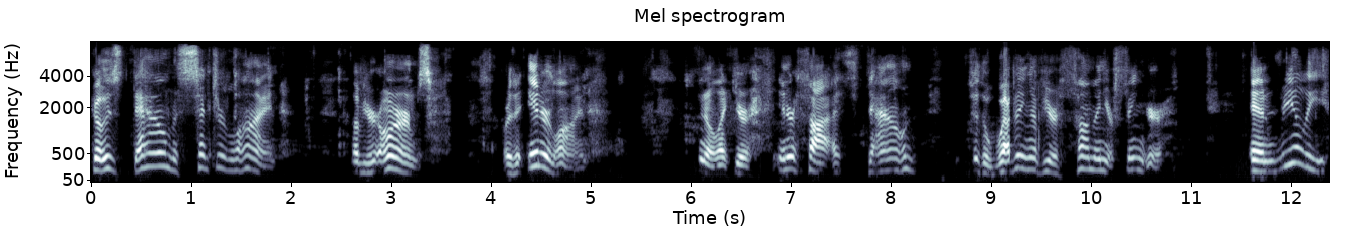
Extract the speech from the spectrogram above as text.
goes down the center line of your arms or the inner line, you know, like your inner thighs down to the webbing of your thumb and your finger, and really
